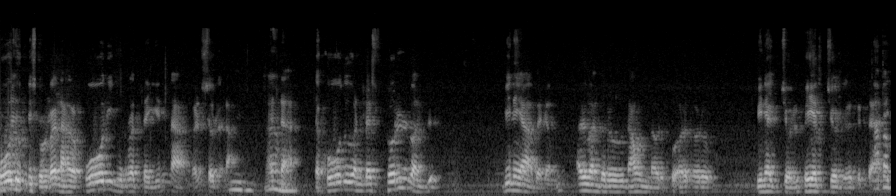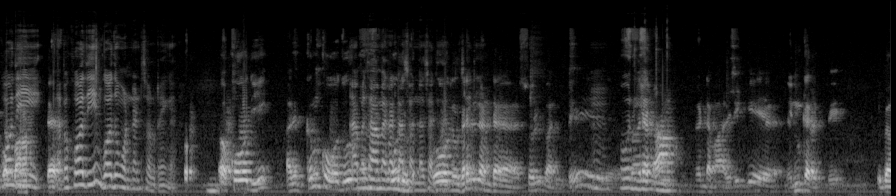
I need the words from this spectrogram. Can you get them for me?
கோது அப்படி சொல்ற நாங்கள் கோதி விடுறதையும் நாங்கள் சொல்லலாம்? இந்த கோது என்ற சொல் வந்து வினையாபரம். அது வந்து ஒரு நவம் ஒரு ஒரு- வினைச்சொல் பெயர் சொல் இருக்குது அப்ப கோதி அப்ப கோதியும் கோதும் ஒண்ணுன்னு சொல்றீங்க. கோதி அதுக்கும் கோது. கோதுதல் என்ற சொல் வந்து என்ற மாதிரிக்கு என்கிறது இப்ப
